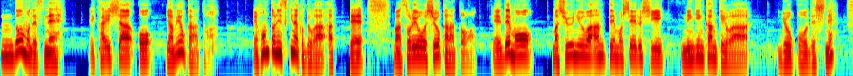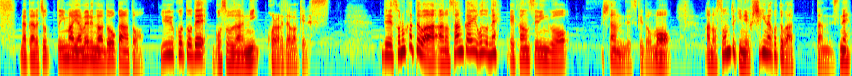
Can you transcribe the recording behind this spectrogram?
どうもですね、会社を辞めようかなと。本当に好きなことがあって、まあ、それをしようかなと。でも、まあ、収入は安定もしているし、人間関係は良好ですしね。だからちょっと今辞めるのはどうかなということでご相談に来られたわけです。で、その方はあの3回ほどね、カウンセリングをしたんですけども、あの、その時に不思議なことがあったんですね。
